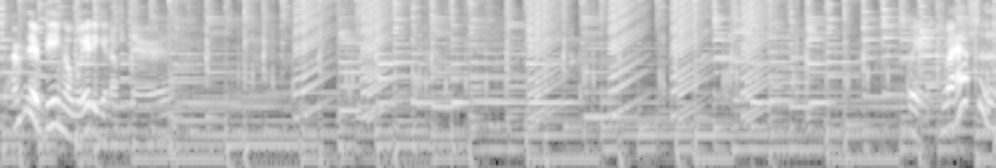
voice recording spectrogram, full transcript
I remember there being a way to get up there. Wait, do I have to...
